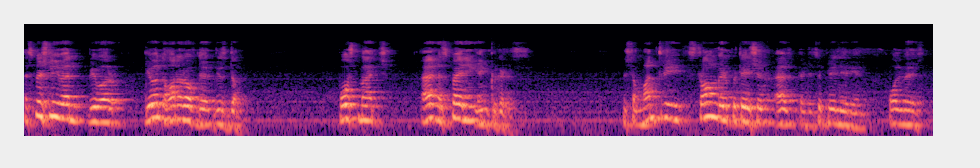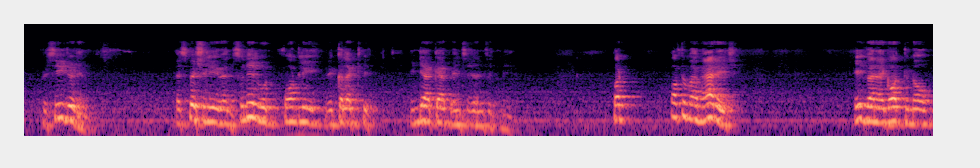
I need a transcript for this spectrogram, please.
Especially when we were given the honor of their wisdom. Post match, and aspiring young cricketers. Mr. Mantri's strong reputation as a disciplinarian always preceded him, especially when Sunil would fondly recollect his India cap incidents with me. But after my marriage is when I got to know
